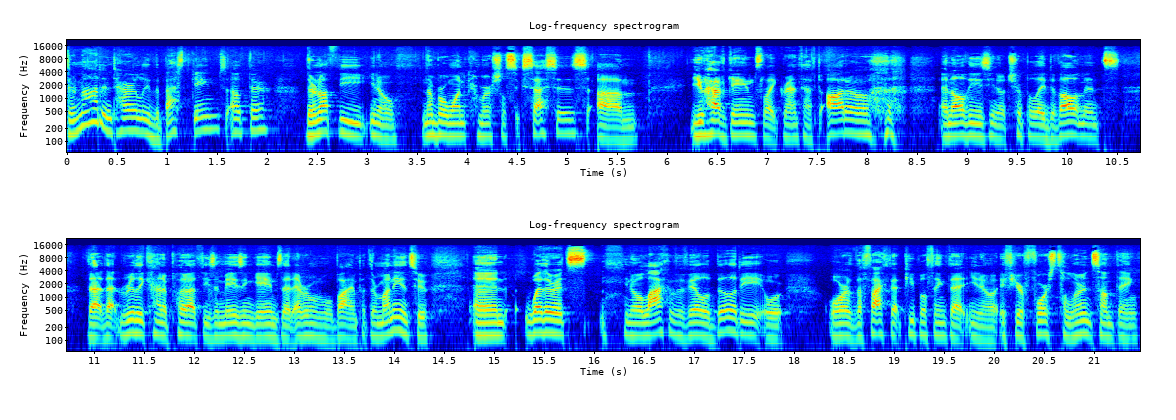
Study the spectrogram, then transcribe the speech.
they're not entirely the best games out there. They're not the, you know, number one commercial successes. Um, you have games like Grand Theft Auto and all these, you know, AAA developments that, that really kind of put out these amazing games that everyone will buy and put their money into. And whether it's you know, a lack of availability or, or the fact that people think that you know, if you're forced to learn something,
